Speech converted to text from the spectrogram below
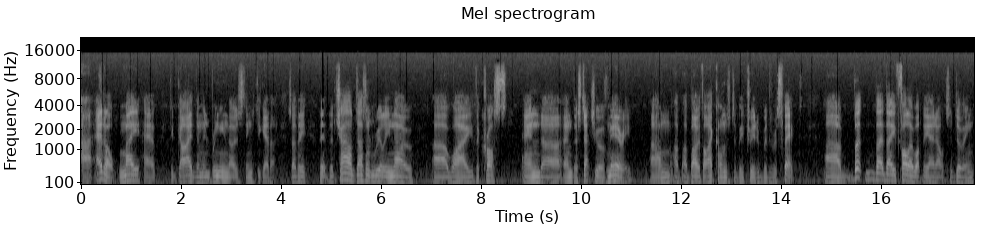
uh, adult may have to guide them in bringing those things together. So the, the, the child doesn't really know uh, why the cross and, uh, and the statue of Mary um, are, are, both icons to be treated with respect. Uh, but they, they follow what the adults are doing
